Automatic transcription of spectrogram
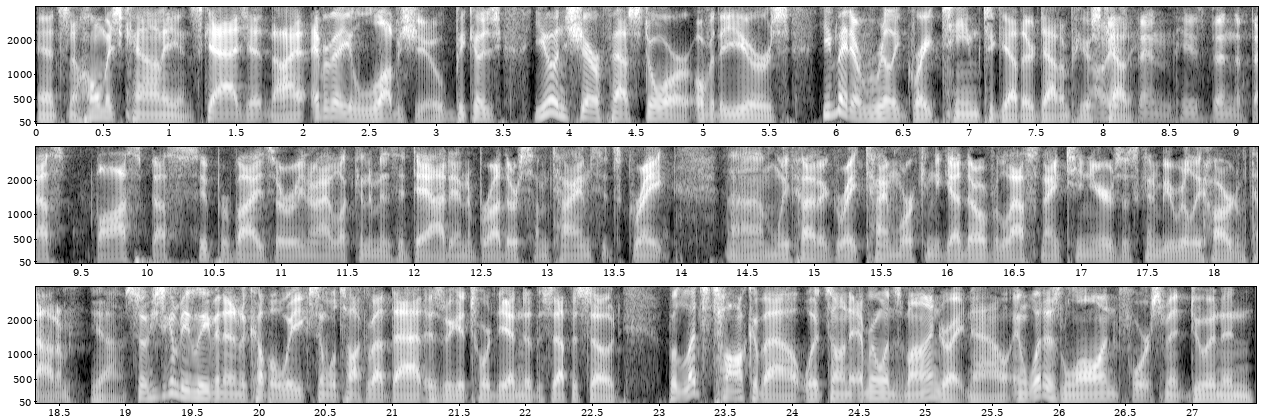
and Snohomish County and Skagit, and I, everybody loves you because you and Sheriff Pastor over the years, you've made a really great team together down in Pierce Oh, County. he's been he's been the best boss, best supervisor. You know, I look at him as a dad and a brother. Sometimes it's great. Um, we've had a great time working together over the last 19 years. It's going to be really hard without him. Yeah, so he's going to be leaving in a couple weeks, and we'll talk about that as we get toward the end of this episode. But let's talk about what's on everyone's mind right now, and what is law enforcement doing in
